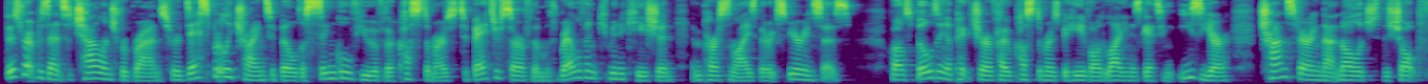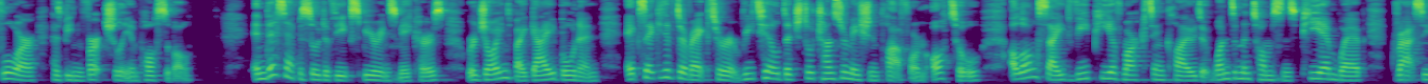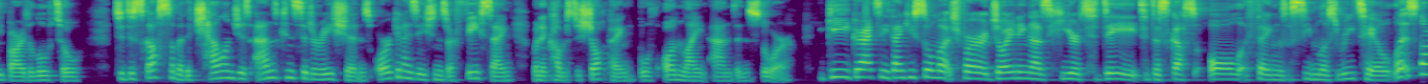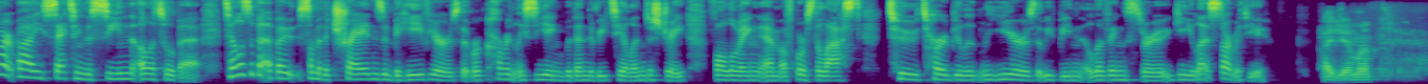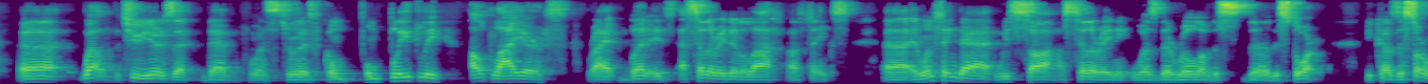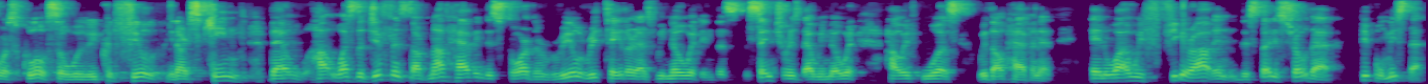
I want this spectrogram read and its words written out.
This represents a challenge for brands who are desperately trying to build a single view of their customers to better serve them with relevant communication and personalise their experiences. Whilst building a picture of how customers behave online is getting easier, transferring that knowledge to the shop floor has been virtually impossible. In this episode of The Experience Makers, we're joined by Guy Bohnen, Executive Director at retail digital transformation platform Oto, alongside VP of Marketing Cloud at Wunderman Thompson's PM Web, Grazi Sbardelotto, to discuss some of the challenges and considerations organizations are facing when it comes to shopping, both online and in store. Guy Grazi, thank you so much for joining us here today to discuss all things seamless retail. Let's start by setting the scene a little bit. Tell us a bit about some of the trends and behaviours that we're currently seeing within the retail industry following, um, of course, the last two turbulent years that we've been living through. Guy, let's start with you. Hi, Gemma. Uh, well, the two years that, that was through is com- completely outliers, right? But it's accelerated a lot of things. Uh, and one thing that we saw accelerating was the role of the, the, the store because the store was closed. So we could feel in our skin that how, what's the difference of not having the store, the real retailer as we know it in the, the centuries that we know it, how it was without having it. And what we figure out, and the studies show that people miss that.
